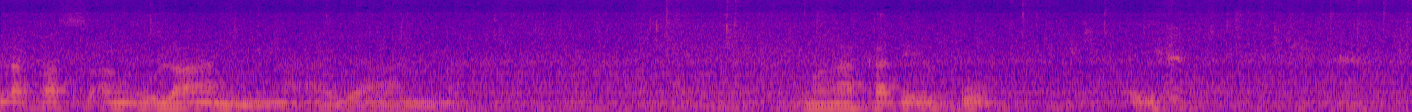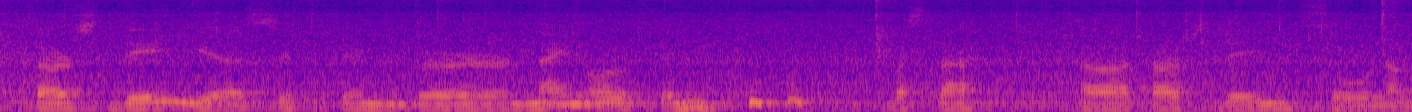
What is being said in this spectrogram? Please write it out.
lakas ang ulan. Ayan. Mga kadilbo. Thursday, uh, September 9 or 10. Basta uh, Thursday. So, ng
